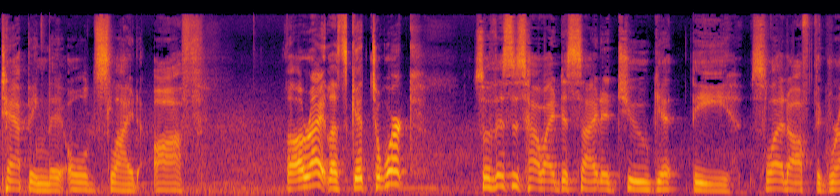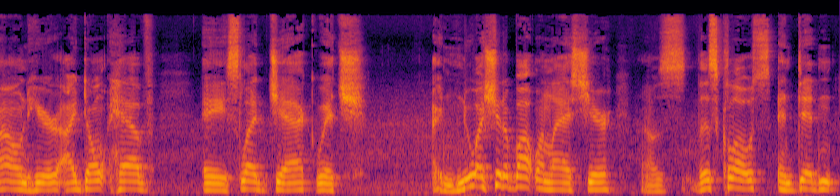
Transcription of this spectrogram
tapping the old slide off. All right, let's get to work. So this is how I decided to get the sled off the ground here. I don't have a sled jack, which I knew I should have bought one last year. I was this close and didn't.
